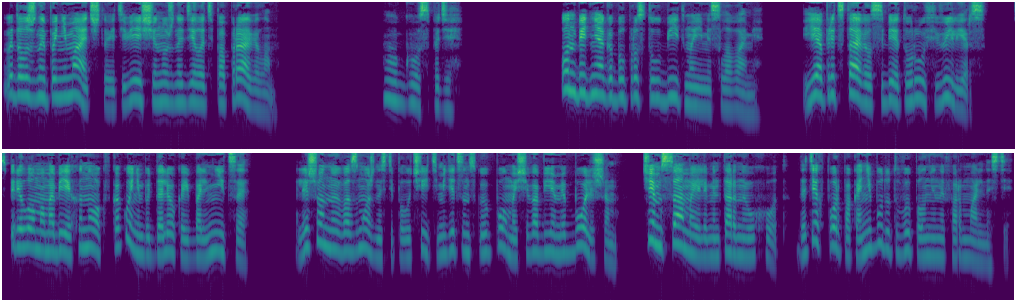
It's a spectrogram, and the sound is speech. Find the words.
Вы должны понимать, что эти вещи нужно делать по правилам. О, Господи. Он, бедняга, был просто убит моими словами. Я представил себе эту Руфь Вильерс с переломом обеих ног в какой-нибудь далекой больнице, лишенную возможности получить медицинскую помощь в объеме большем, чем самый элементарный уход, до тех пор, пока не будут выполнены формальности.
